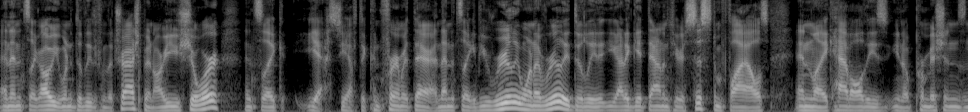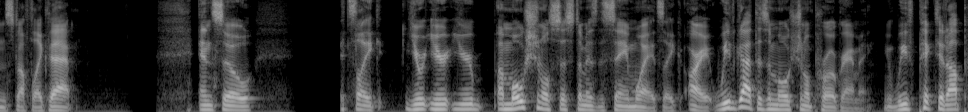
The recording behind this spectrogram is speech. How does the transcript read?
and then it's like oh you want to delete it from the trash bin. Are you sure? And it's like yes, you have to confirm it there. And then it's like if you really want to really delete it, you got to get down into your system files and like have all these you know permissions and stuff like that. And so it's like your your your emotional system is the same way. It's like, all right, we've got this emotional programming. We've picked it up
